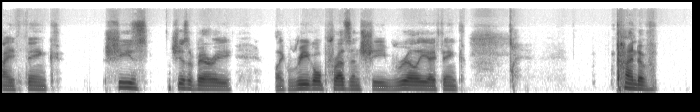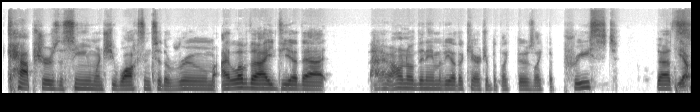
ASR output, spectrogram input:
I think she's she has a very like regal presence. She really, I think, kind of captures the scene when she walks into the room. I love the idea that I don't know the name of the other character, but like there's like the priest that's Yep.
